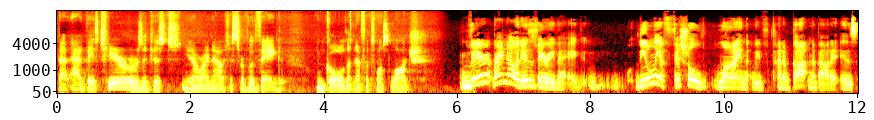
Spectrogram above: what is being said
that ad based tier, or is it just you know right now it's just sort of a vague goal that Netflix wants to launch? Very right now it is very vague. The only official line that we've kind of gotten about it is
